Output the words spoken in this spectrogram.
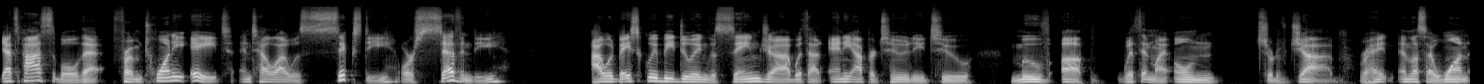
that's possible that from 28 until I was 60 or 70, I would basically be doing the same job without any opportunity to move up within my own sort of job, right? Unless I want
